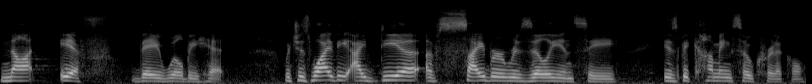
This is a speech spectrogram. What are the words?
not if they will be hit, which is why the idea of cyber resiliency is becoming so critical.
